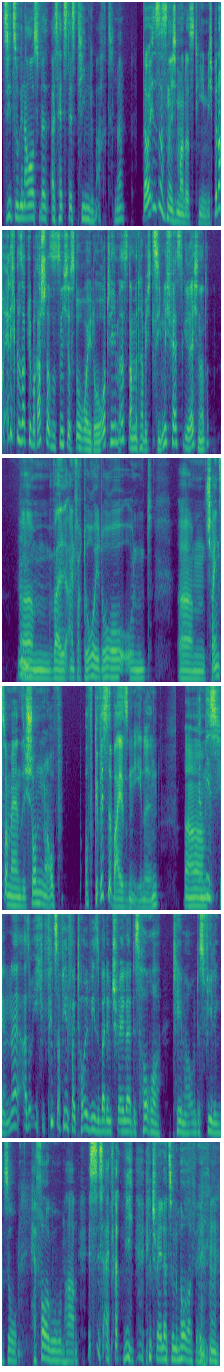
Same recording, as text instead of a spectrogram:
sieht so genau aus, als hätte es das Team gemacht. Ne? Dabei ist es nicht mal das Team. Ich bin auch ehrlich gesagt überrascht, dass es nicht das Doro-Hidoro-Team ist. Damit habe ich ziemlich fest gerechnet. Mhm. Ähm, weil einfach Doro-Hidoro und ähm, Chainsaw Man sich schon auf, auf gewisse Weisen ähneln. Ähm, Ein bisschen, ne? Also ich finde es auf jeden Fall toll, wie sie bei dem Trailer das Horror-Thema und das Feeling so hervorgehoben haben. Es ist einfach wie ein Trailer zu einem Horrorfilm.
